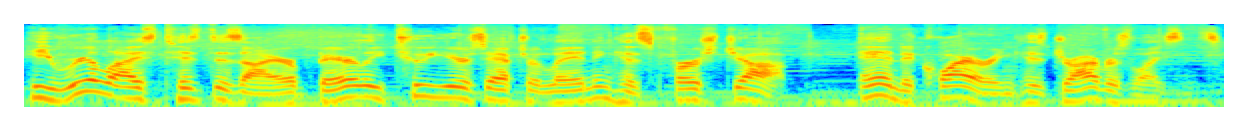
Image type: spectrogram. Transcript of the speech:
He realized his desire barely two years after landing his first job and acquiring his driver's license,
